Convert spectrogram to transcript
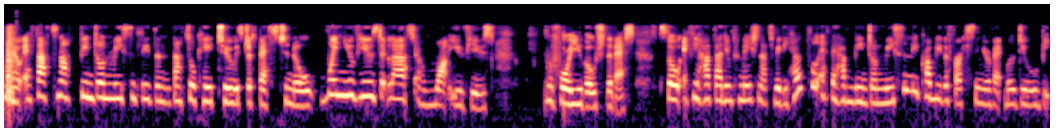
Now, if that's not been done recently, then that's okay too. It's just best to know when you've used it last and what you've used before you go to the vet. So if you have that information, that's really helpful. If they haven't been done recently, probably the first thing your vet will do will be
